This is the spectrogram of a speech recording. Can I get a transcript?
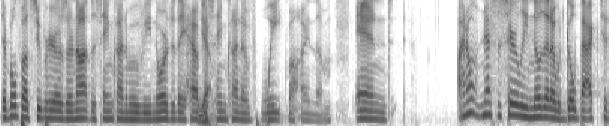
they're both about superheroes. They're not the same kind of movie, nor do they have Yeah. the same kind of weight behind them. And I don't necessarily know that I would go back to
